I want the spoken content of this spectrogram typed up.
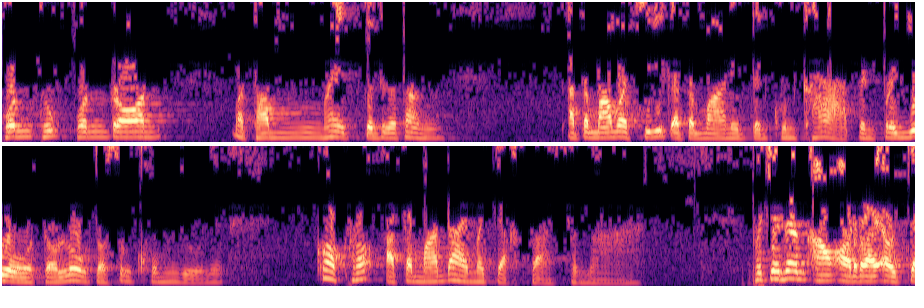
พ้นทุกพ้นร้อนมาทำให้จนกระทั่งอาตมาว่าชีวิตอาตมานี่เป็นคุณค่า เป็นประโยชน์ต่อโลกต่อสังคมอยู่เนี่ย ก็เพราะอาตมาได้มาจากศาสนา เพราะฉะนั้นเอาอะไรเอาใจ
